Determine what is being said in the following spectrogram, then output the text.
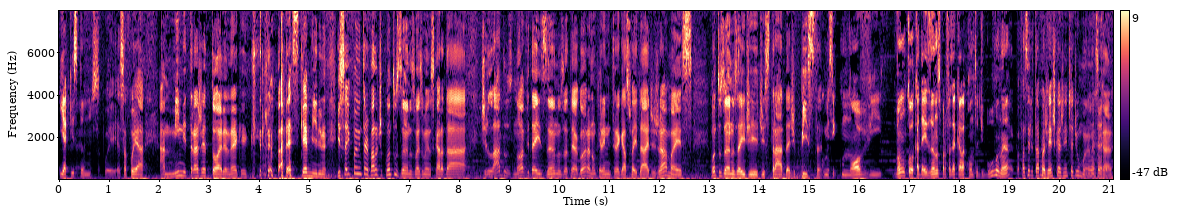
e aqui estamos. Foi, essa foi a, a mini trajetória, né? Que, que parece que é mini, né? Isso aí foi um intervalo de quantos anos, mais ou menos, cara? Da, de lá dos 9, 10 anos até agora, não querendo entregar sua idade já, mas quantos anos aí de, de estrada, de pista? Comecei com 9, vamos colocar 10 anos pra fazer aquela conta de burro, né? É, pra facilitar pra gente que a gente é de humanas, cara.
